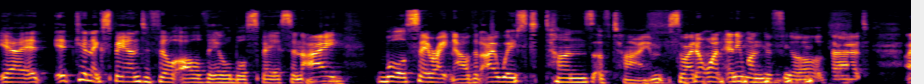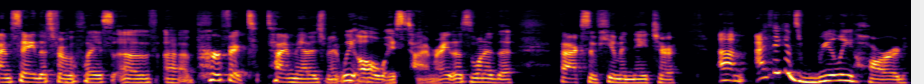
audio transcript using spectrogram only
Yeah, it, it can expand to fill all available space. And mm-hmm. I will say right now that I waste tons of time. So I don't want anyone to feel that I'm saying this from a place of uh, perfect time management. We all waste time, right? That's one of the facts of human nature. Um, I think it's really hard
